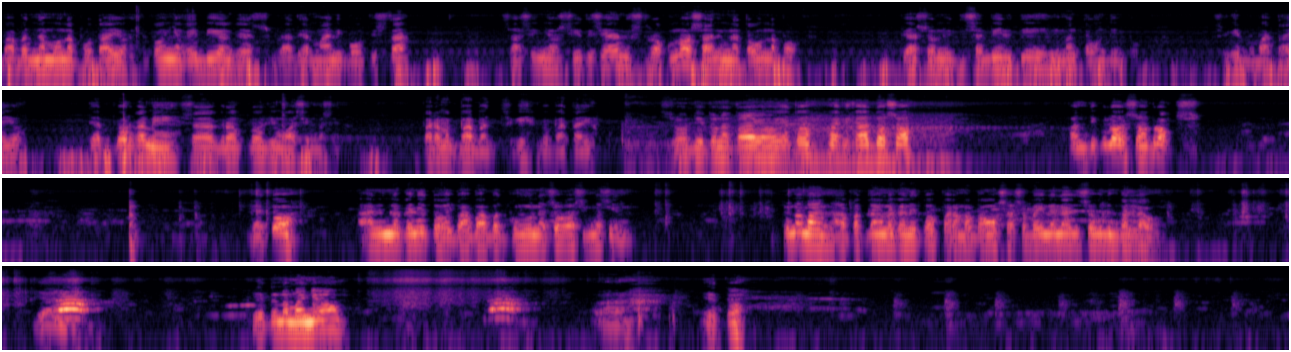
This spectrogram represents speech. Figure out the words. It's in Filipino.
magbabad na muna po tayo. Ito po ang inyong kaibigan Jesus Brother Manny Bautista sa senior citizen, stroke no, sa anim na taon na po. Person with disability, limang taon din po. Sige, baba tayo. Third floor kami, sa ground floor yung washing machine. Para magbabad. Sige, baba tayo. So, dito na tayo. Ito, Ricardo, so, Pandicular, Sunrocks. Ito, anim na ganito, ibababad ko muna sa washing machine. Ito naman, apat lang na ganito para mabango. Sasabay na natin sa uling banlaw. Yan. Ito naman yung ah, ito.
